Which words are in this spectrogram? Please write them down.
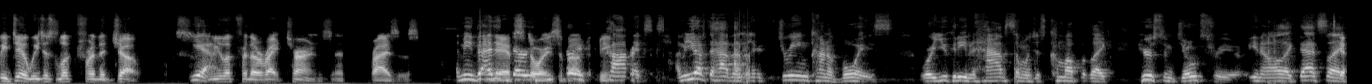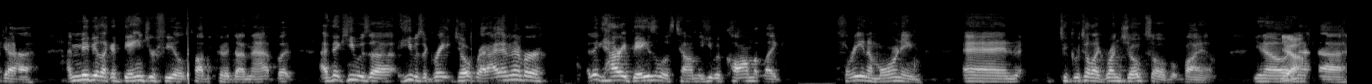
we do. We just look for the jokes. Yeah. We look for the right turns and surprises. I mean, I And they think have very, stories about comics. I mean, you have to have an, extreme kind of voice where you could even have someone just come up with like, "Here's some jokes for you." You know, like that's like, uh, I mean, maybe like a Dangerfield probably could have done that, but I think he was a he was a great joke writer. I remember, I think Harry Basil was telling me he would call him at like three in the morning and to go to like run jokes over by him. You know, Yeah. and, uh,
